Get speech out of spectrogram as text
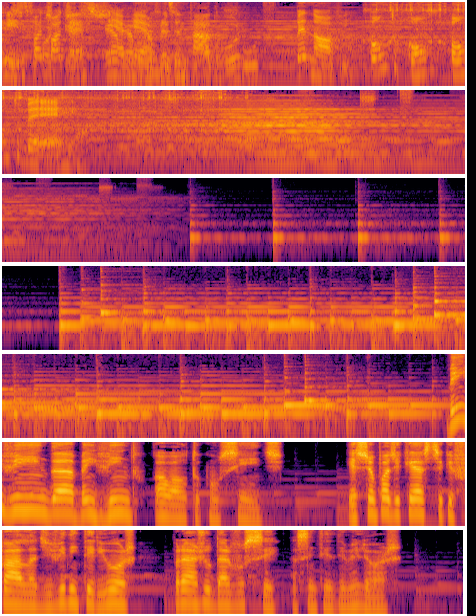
Esse podcast é, é apresentado por b9.com.br. Bem-vinda, bem-vindo ao Autoconsciente. Este é um podcast que fala de vida interior para ajudar você a se entender melhor.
